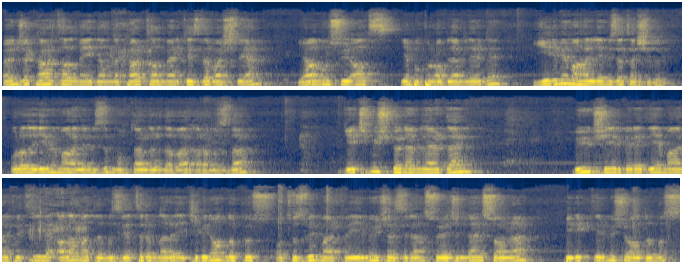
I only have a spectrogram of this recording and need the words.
Önce Kartal Meydan'da, Kartal Merkez'de başlayan yağmur suyu alt yapı problemlerini 20 mahallemize taşıdık. Burada 20 mahallemizin muhtarları da var aramızda. Geçmiş dönemlerden Büyükşehir Belediye marifetiyle alamadığımız yatırımları 2019 31 Mart ve 23 Haziran sürecinden sonra biriktirmiş olduğumuz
